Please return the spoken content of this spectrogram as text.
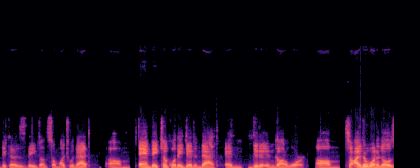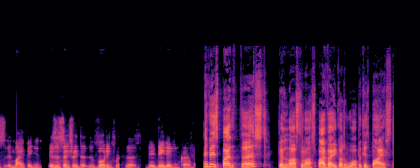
because they've done so much with that. Um, and they took what they did in that and did it in God of War. Um, so either one of those, in my opinion, is essentially the voting for the they they did incredible. If it's by the first, then Last of Us. But I voted God of War because biased.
